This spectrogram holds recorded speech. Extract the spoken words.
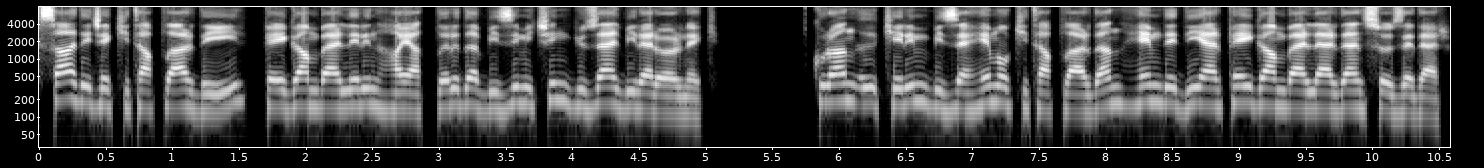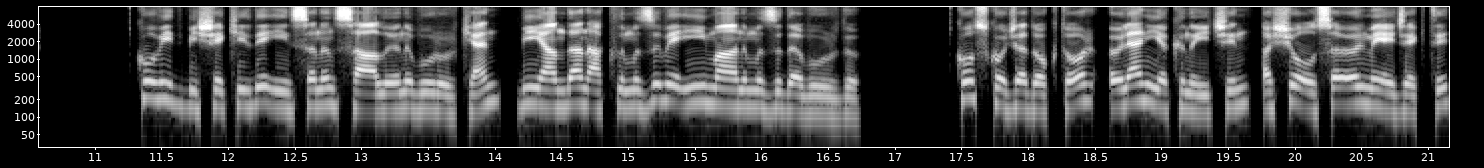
Sadece kitaplar değil, peygamberlerin hayatları da bizim için güzel birer örnek. Kur'an-ı Kerim bize hem o kitaplardan hem de diğer peygamberlerden söz eder. Covid bir şekilde insanın sağlığını vururken, bir yandan aklımızı ve imanımızı da vurdu. Koskoca doktor, ölen yakını için, aşı olsa ölmeyecekti,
